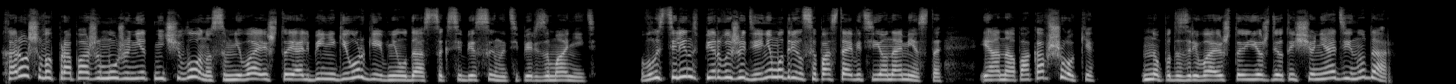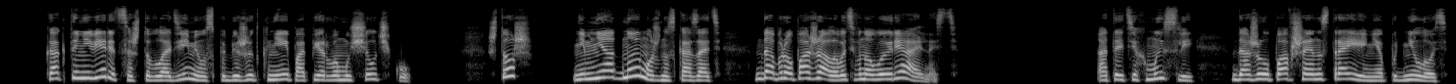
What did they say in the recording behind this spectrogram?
Хорошего в пропаже мужа нет ничего, но сомневаюсь, что и Альбине Георгиевне удастся к себе сына теперь заманить. Властелин в первый же день умудрился поставить ее на место, и она пока в шоке. Но подозреваю, что ее ждет еще не один удар. Как-то не верится, что Владимиус побежит к ней по первому щелчку. Что ж, не мне одной, можно сказать, добро пожаловать в новую реальность. От этих мыслей даже упавшее настроение поднялось.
